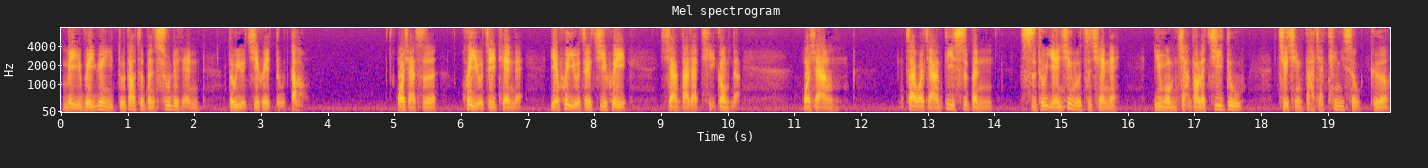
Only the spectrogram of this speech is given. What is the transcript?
每一位愿意读到这本书的人都有机会读到。我想是会有这一天的，也会有这个机会向大家提供的。我想，在我讲第四本《使徒言行录》之前呢，因为我们讲到了基督，就请大家听一首歌《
